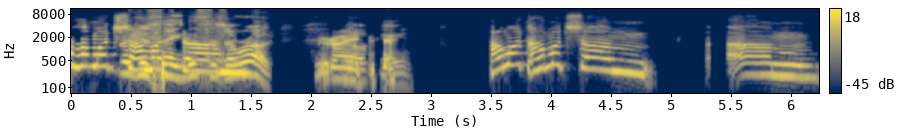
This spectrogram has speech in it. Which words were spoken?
know how much? How much? saying this is a um, rug. Right. Okay. How much? How much? Um, um,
